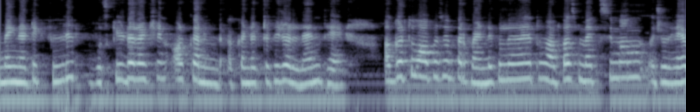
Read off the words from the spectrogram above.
मैग्नेटिक फ़ील्ड उसकी डायरेक्शन और कंडक्टर की जो लेंथ है, अगर तो आपस में परपेंडिकुलर है तो हमारे पास मैक्सिमम जो है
